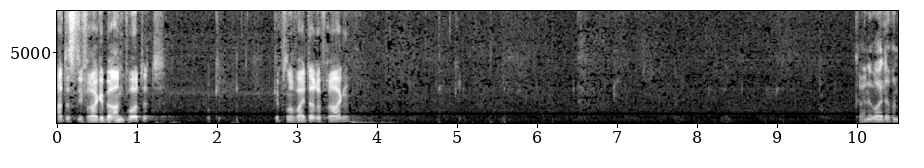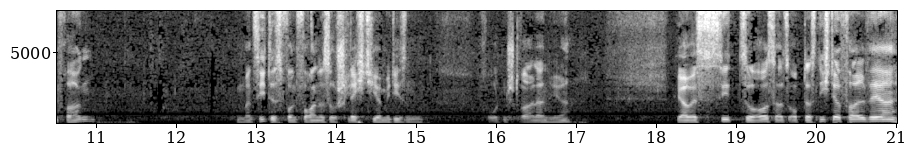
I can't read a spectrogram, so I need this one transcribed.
Hat es die Frage beantwortet? Okay. Gibt es noch weitere Fragen? Keine weiteren Fragen? Man sieht es von vorne so schlecht hier mit diesen roten Strahlern hier. Ja, aber es sieht so aus, als ob das nicht der Fall wäre.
